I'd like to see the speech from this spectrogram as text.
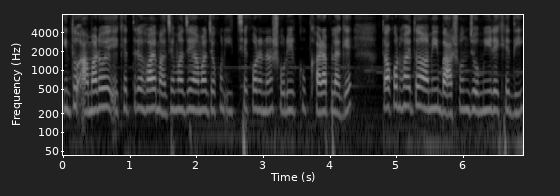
কিন্তু আমারও এক্ষেত্রে হয়, মাঝে মাঝে আমার যখন ইচ্ছে করে না, শরীর খুব খারাপ লাগে, তখন হয়তো আমি বাসন জমিয়ে রেখে দিই।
